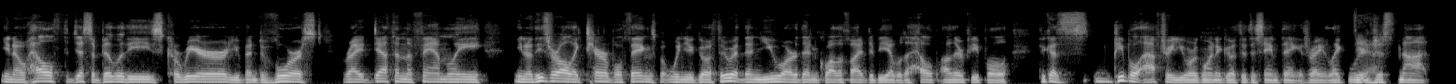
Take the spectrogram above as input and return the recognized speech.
you know health disabilities career you've been divorced right death in the family you know these are all like terrible things but when you go through it then you are then qualified to be able to help other people because people after you are going to go through the same things right like we're yeah. just not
